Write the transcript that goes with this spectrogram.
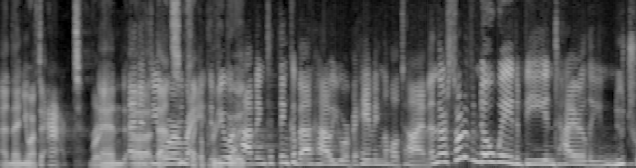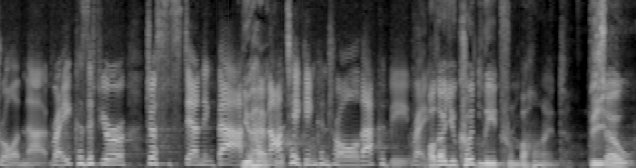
and then you have to act. Right. And, uh, And if you that were seems right, like a pretty if you were good. having to think about how you were behaving the whole time, and there's sort of no way to be entirely neutral in that, right? Because if you're just standing back, You and have- not taking control, that could be right. Although you could lead from behind. The- so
